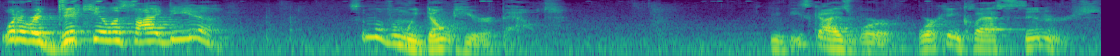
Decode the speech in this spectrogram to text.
What a ridiculous idea. Some of them we don't hear about. These guys were working class sinners.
